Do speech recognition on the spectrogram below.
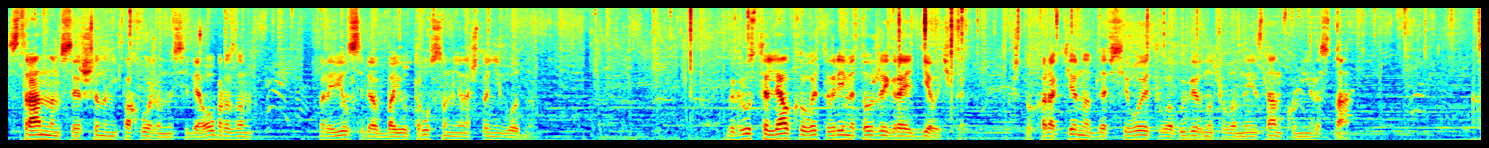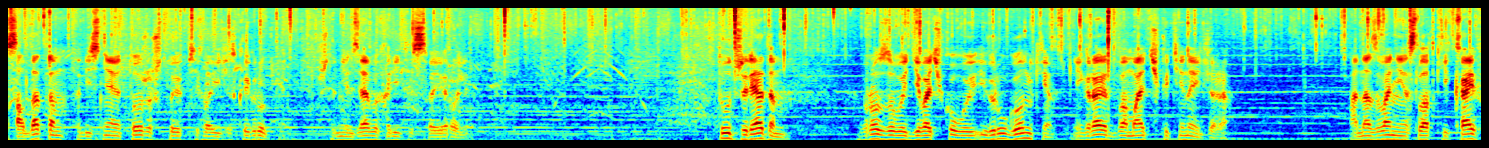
странным, совершенно не похожим на себя образом, проявил себя в бою трусом ни на что не годно. В игру-стрелялку в это время тоже играет девочка – что характерно для всего этого вывернутого наизнанку мира сна. А солдатам объясняют то же, что и в психологической группе, что нельзя выходить из своей роли. Тут же рядом, в розовую девочковую игру гонки, играют два мальчика-тинейджера. А название «Сладкий кайф»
